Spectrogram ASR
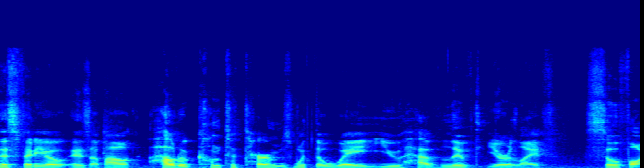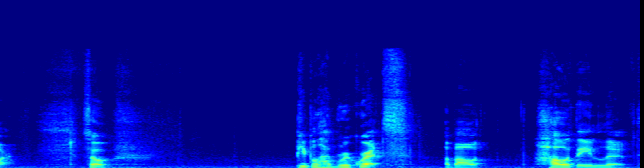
this video is about how to come to terms with the way you have lived your life so far. So, people have regrets about how they lived,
